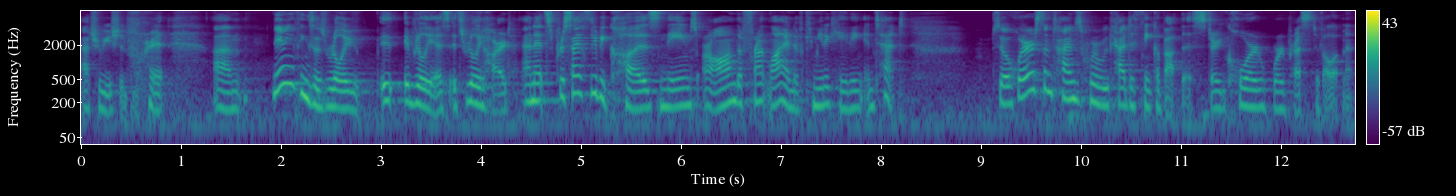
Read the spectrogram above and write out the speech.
attribution for it. Um, naming things is really, it, it really is, it's really hard. And it's precisely because names are on the front line of communicating intent. So where are some times where we've had to think about this during core WordPress development?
